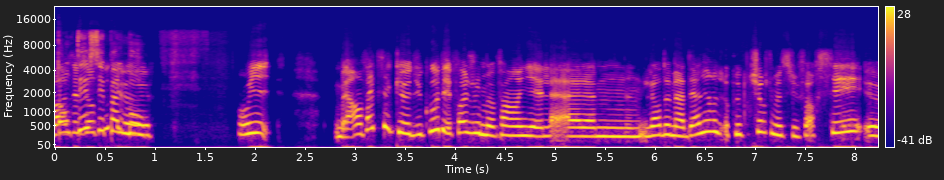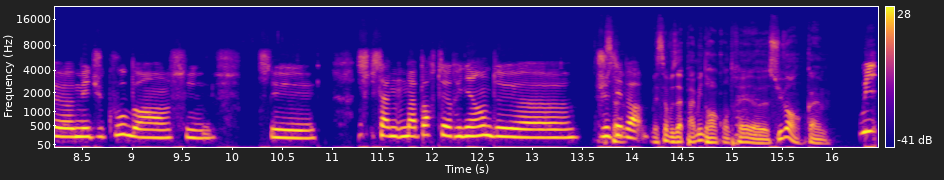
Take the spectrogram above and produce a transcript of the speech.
Bah, Tenter, c'est pas le mot. Oui. Mais en fait, c'est que du coup, des fois, je me, enfin, il y a la- lors de ma dernière rupture, je me suis forcée, euh, mais du coup, bon, c'est, ça m'apporte rien de, euh, je Ça- sais pas. Mais ça vous a permis de rencontrer le suivant, quand même. Oui,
